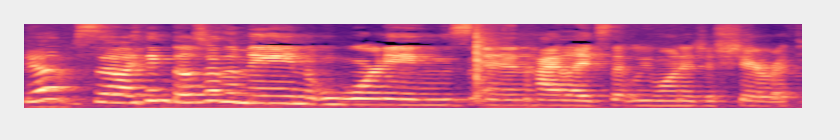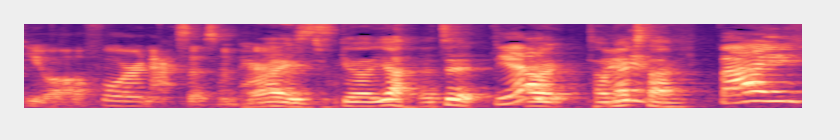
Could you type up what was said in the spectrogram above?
yep. So I think those are the main warnings and highlights that we wanted to share with you all for Naxos and Paros. All right. Uh, yeah, that's it. Yeah. All right. Till next time. Bye.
